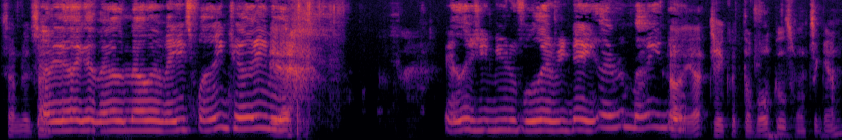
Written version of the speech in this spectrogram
Something. something like a thousand dollar vase flying China. yeah. Unless you beautiful every day, I remind you. Oh yeah, Jake with the vocals once again.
